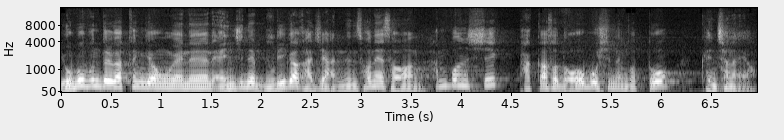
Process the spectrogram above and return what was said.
이 부분들 같은 경우에는 엔진에 무리가 가지 않는 선에선 한 번씩 바꿔서 넣어 보시는 것도 괜찮아요.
